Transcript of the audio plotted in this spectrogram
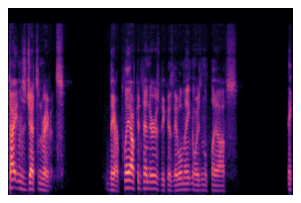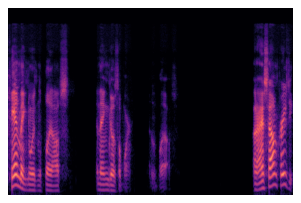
Titans, Jets, and Ravens. They are playoff contenders because they will make noise in the playoffs. They can make noise in the playoffs and then go somewhere in the playoffs. And I sound crazy,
